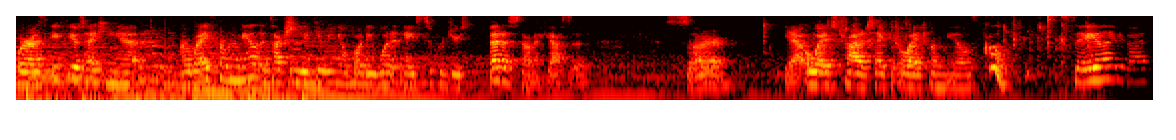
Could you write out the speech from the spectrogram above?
whereas if you're taking it away from a meal it's actually giving your body what it needs to produce better stomach acid so yeah, always try to take it away from meals. Cool. See you later guys.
